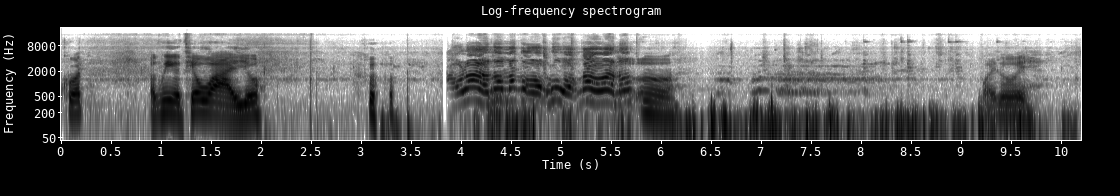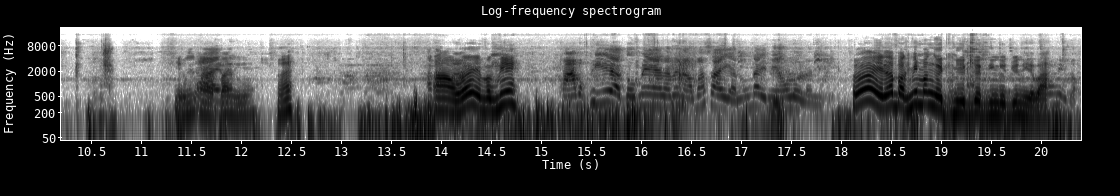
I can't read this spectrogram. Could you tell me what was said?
โคตรพวกนี้ก็เที่ยววายอยู่ เอาละเนาะมันก็ออกลูกออกเต้าแล้วเนาะเออปล่อยเลยเดี๋ยวมันแอบไปอยู่ฮะอ้าวเฮ้ยบักนี้ หมาบักพี่อะตัวแม่แล้วไม่เอามาใส่กันมึงได้แนวเลยล่ะนี่เฮ้ยแล้วบักนี้มันเงิดเงิดเงิดเงิดอยู่นี่ปะไม่หรอก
